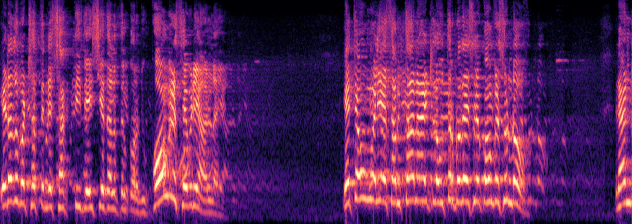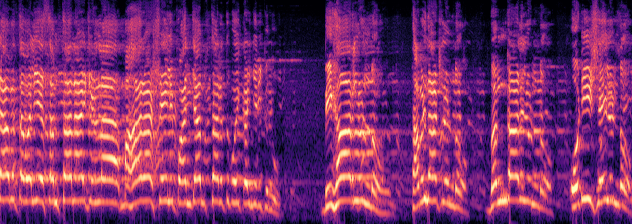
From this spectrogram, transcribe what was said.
ഇടതുപക്ഷത്തിന്റെ ശക്തി ദേശീയ തലത്തിൽ കുറഞ്ഞു. കോൺഗ്രസ് എവിടെയാ ഉള്ളത് ഏറ്റവും വലിയ സംസ്ഥാനമായിട്ടുള്ള ഉത്തർപ്രദേശിൽ കോൺഗ്രസ് ഉണ്ടോ? രണ്ടാമത്തെ വലിയ സംസ്ഥാനമായിട്ടുള്ള മഹാരാഷ്ട്രയിൽ ഇപ്പൊ അഞ്ചാം സ്ഥാനത്ത് പോയി കഴിഞ്ഞിരിക്കുന്നു. ബീഹാറിലുണ്ടോ? തമിഴ്നാട്ടിലുണ്ടോ? ബംഗാളിലുണ്ടോ? ഒഡീഷയിലുണ്ടോ?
